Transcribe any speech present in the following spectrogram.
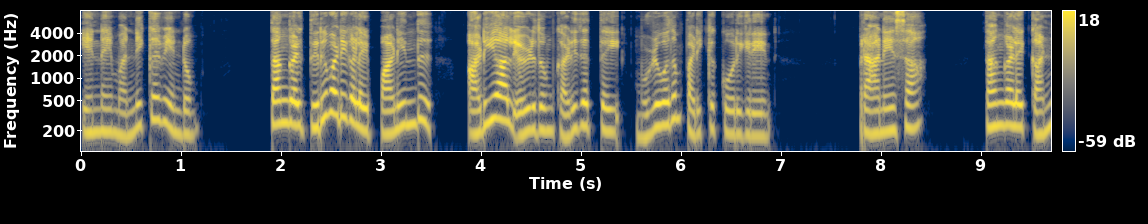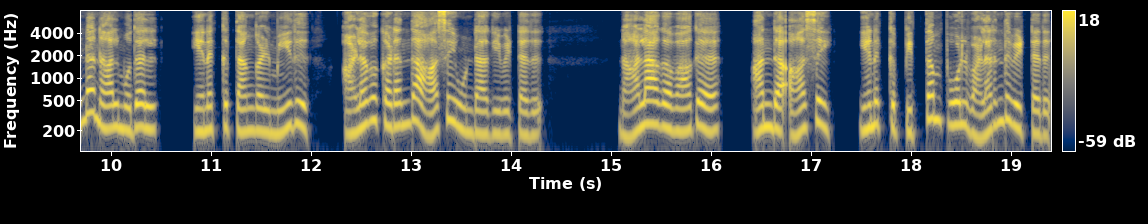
என்னை மன்னிக்க வேண்டும். தங்கள் திருவடிகளைப் பணிந்து அடியால் எழுதும் கடிதத்தை முழுவதும் படிக்கக் கோருகிறேன். பிரானேசா தங்களை கண்ட நாள் முதல் எனக்கு தங்கள் மீது அளவு கடந்த ஆசை உண்டாகிவிட்டது. நாளாகவாக அந்த ஆசை எனக்கு பித்தம் போல் வளர்ந்துவிட்டது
